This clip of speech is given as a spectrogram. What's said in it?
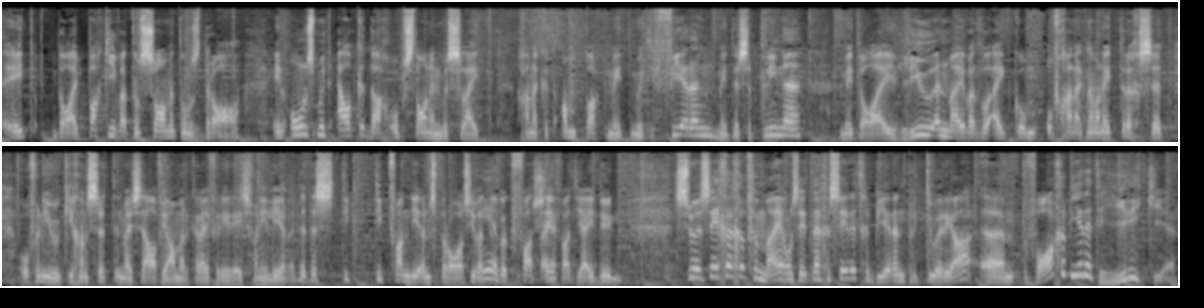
het daai pakkie wat ons saam met ons dra en ons moet elke dag opstaan en besluit, gaan ek dit aanpak met motivering, met dissipline, met daai leeu in my wat wil uitkom of gaan ek nou maar net terugsit of in die hoekie gaan sit en myself jammer kry vir die res van die lewe. Dit is die tipe van die inspirasie wat Nee, ek ook vat verseker. uit wat jy doen. So sê gou vir my, ons het nou gesê dit gebeur in Pretoria. Ehm um, waar gebeur dit hierdie keer?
